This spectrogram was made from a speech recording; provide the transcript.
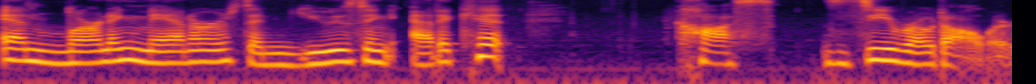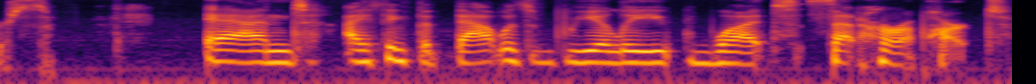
And learning manners and using etiquette costs zero dollars. And I think that that was really what set her apart.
